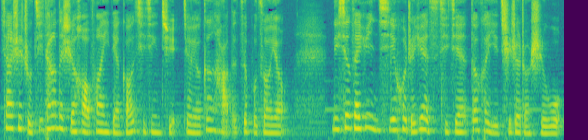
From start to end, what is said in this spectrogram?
像是煮鸡汤的时候放一点枸杞进去，就有更好的滋补作用。女性在孕期或者月子期间都可以吃这种食物。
